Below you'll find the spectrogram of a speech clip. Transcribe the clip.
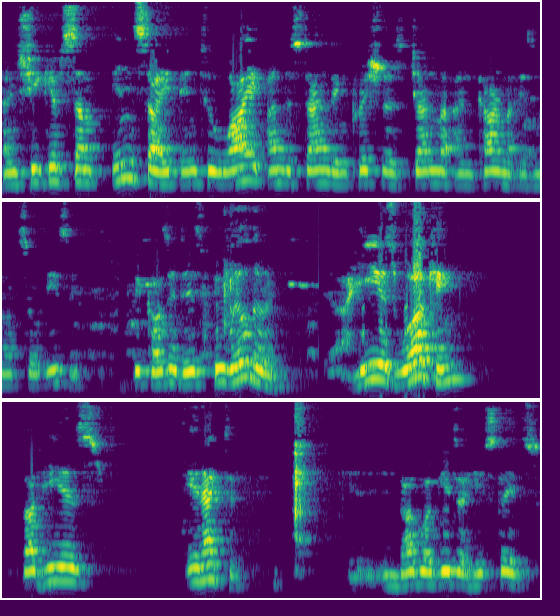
And she gives some insight into why understanding Krishna's Janma and Karma is not so easy. Because it is bewildering. He is working, but he is inactive. In Bhagavad Gita he states,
